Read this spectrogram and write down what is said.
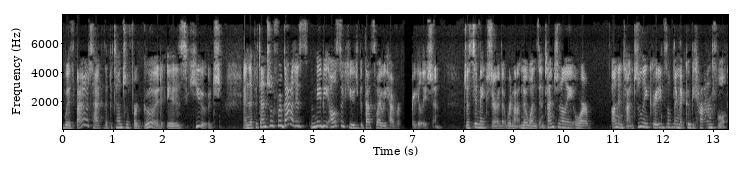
with biotech, the potential for good is huge. And the potential for bad is maybe also huge, but that's why we have regulation. Just to make sure that we're not, no one's intentionally or unintentionally creating something that could be harmful.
